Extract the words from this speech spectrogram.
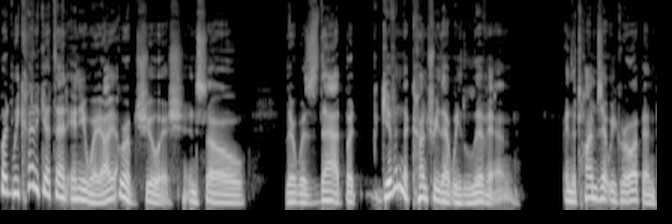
But we kind of get that anyway. I grew up Jewish, and so there was that. But given the country that we live in, in the times that we grew up in,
